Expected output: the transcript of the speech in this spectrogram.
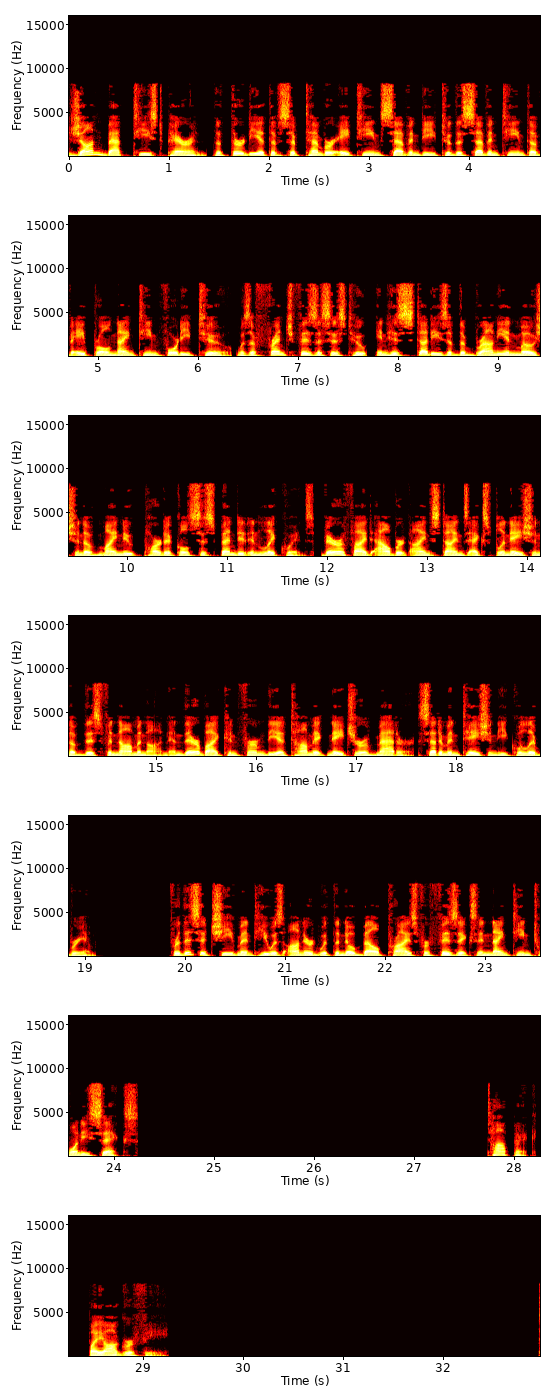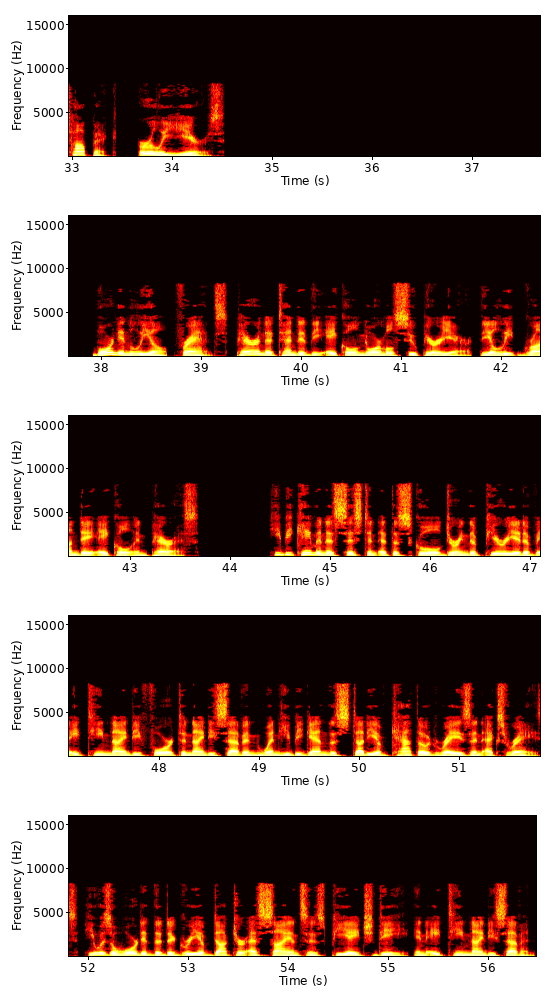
Jean-Baptiste Perrin, the 30th of September 1870 to the 17th of April 1942, was a French physicist who, in his studies of the Brownian motion of minute particles suspended in liquids, verified Albert Einstein's explanation of this phenomenon and thereby confirmed the atomic nature of matter, sedimentation equilibrium. For this achievement he was honored with the Nobel Prize for Physics in 1926. Topic: Biography Early years Born in Lille, France, Perrin attended the École Normale Supérieure, the elite Grande École in Paris. He became an assistant at the school during the period of 1894 to 97 when he began the study of cathode rays and X-rays. He was awarded the degree of Doctor ès Sciences PhD in 1897.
